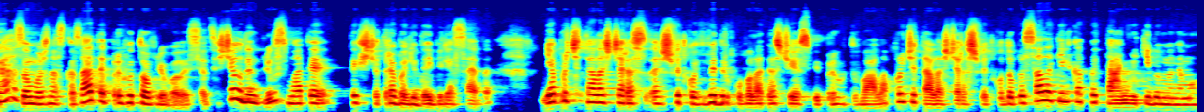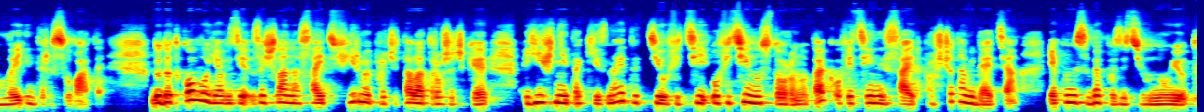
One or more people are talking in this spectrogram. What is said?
разом можна сказати, приготовлювалися. Це ще один плюс мати тих, що треба людей біля себе. Я прочитала ще раз е, швидко, видрукувала те, що я собі приготувала. Прочитала ще раз швидко, дописала кілька питань, які би мене могли інтересувати. Додатково я зайшла на сайт фірми, прочитала трошечки їхні такі, знаєте, ці офіці... офіційну сторону, так, офіційний сайт, про що там йдеться, як вони себе позиціонують.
